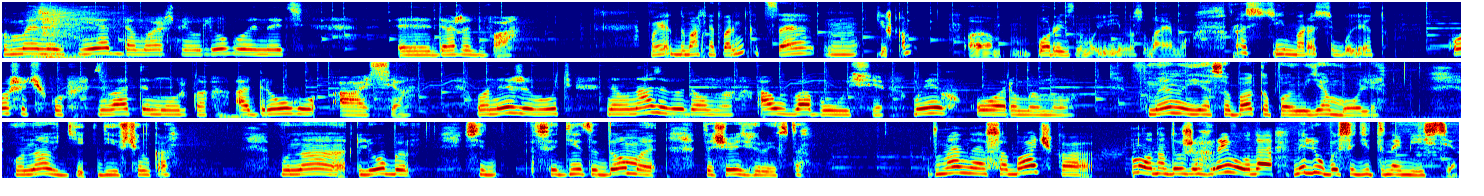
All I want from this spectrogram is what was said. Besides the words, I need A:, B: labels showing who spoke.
A: У мене є домашній улюбленець, е, навіть два.
B: Моя домашня тваринка це кішка. Е, По-різному її називаємо. Раз Сімба, раз Сібулета.
A: Кошечку звати Мурка, а другу Ася. Вони живуть не у нас вдома, а у бабусі. Ми їх кормимо. В мене є собака по ім'я Молі. Вона дівчинка. Вона любить сидіти вдома та щось гризти.
B: В мене собачка, ну вона дуже грива, вона не любить сидіти на місці.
